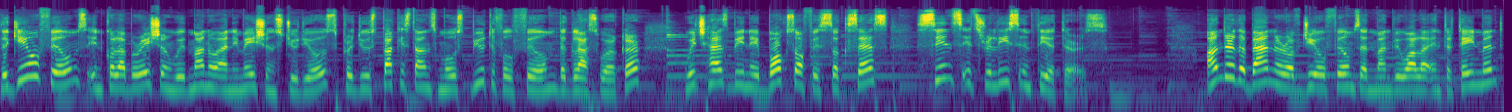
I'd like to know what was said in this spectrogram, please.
The Geo Films, in collaboration with Mano Animation Studios, produced Pakistan's most beautiful film, The Glassworker, which has been a box office success since its release in theaters. Under the banner of Geo Films and Mandviwalla Entertainment,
